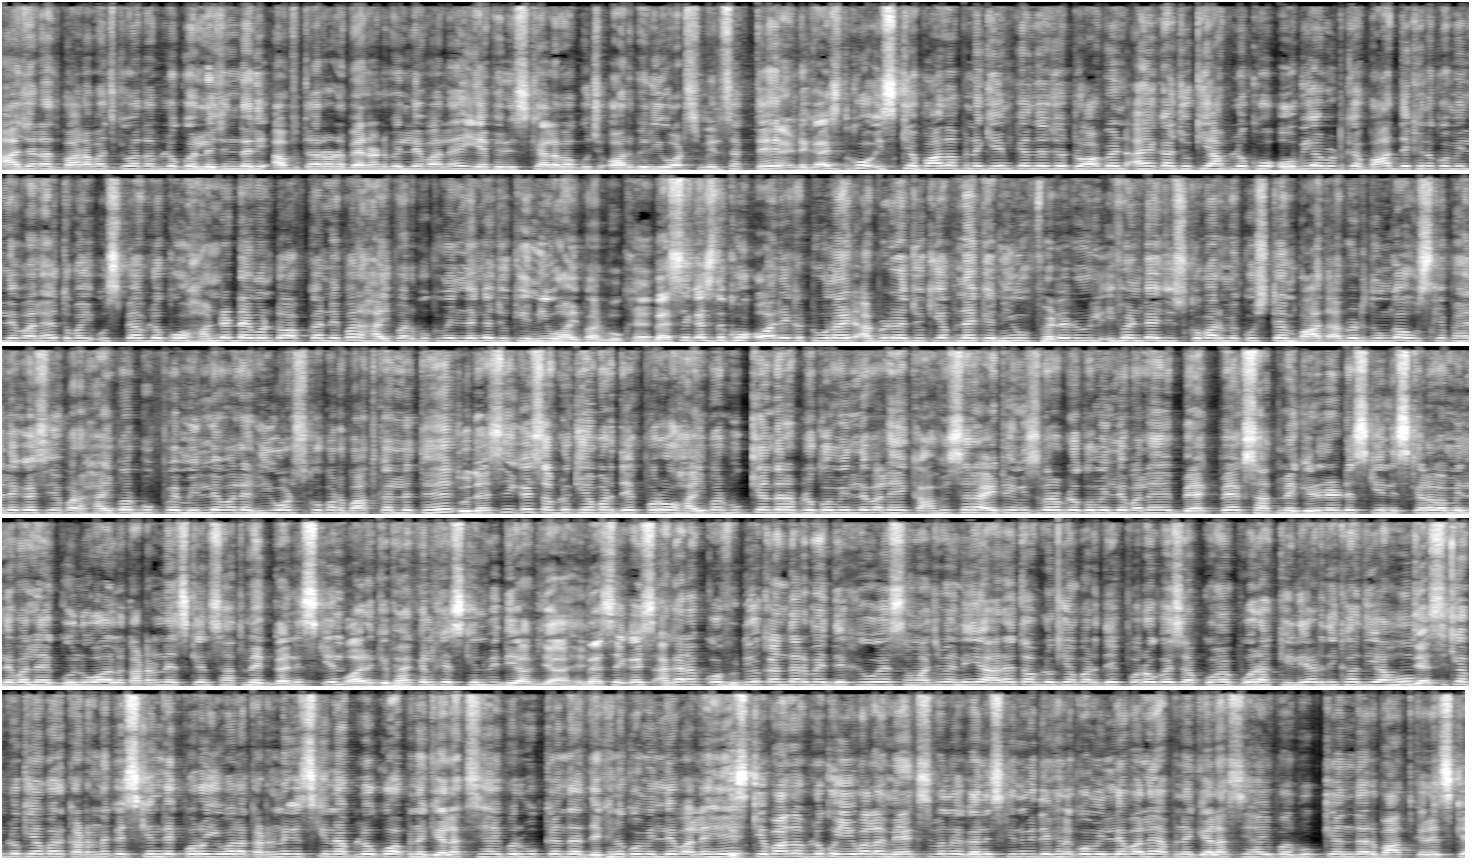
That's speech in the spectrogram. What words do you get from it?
आज रात बारह बजे के बाद आप लोग को लेजेंडरी अवतार और बैनर मिलने वाला है, या फिर इसके अलावा कुछ और भी रिवॉर्ड्स मिल सकते हैं। एंड गाइस देखो, इसके बाद अपने गेम के अंदर जो टॉप एंड आएगा, जो कि आप लोग को ओबी अपडेट के बाद देखने को मिलने वाला है तो भाई उस पे आप लोग को हंड्रेड डायमंड टॉप करने पर हाइपर बुक मिल जाएँगे, जो कि न्यू हाइपर बुक है। वैसे गाइस देखो, और एक टू नाइट अपडेट है, जो कि अपना एक न्यू फेडरल व्हील इवेंट है, जिसको बार मैं कुछ टाइम बाद अपडेट दूँगा। उसके पहले गैस यहाँ पर हाइपर बुक पे मिलने वाले रिवॉर्ड्स के ऊपर बात कर लेते हैं। तो जैसे गैस आप लोग यहाँ पर देख पा रहे हो हाइपर बुक के अंदर आप लोग को मिलने वाले हैं, काफ़ी सारे आइटम इस बार आप लोग को मिलने वाले हैं। बैक पैक साथ में ग्रेनेड स्किन इसके अलावा मिलने वाले हैं गुलवाल कटन स्किन साथ में गन स्किन और एक व्हीकल के स्किन भी दिया गया है। वैसे गैस अगर आपको वीडियो के अंदर में देखे हुए, समझ में नहीं आ रहा है तो आप लोग यहाँ पर देख पा रहे आपको मैं पूरा क्लियर दिखा दिया हूँ। जैसे कि आप लोग यहाँ पर कटना का स्किन देख पा रहे हो ये वाला कटना का स्किन आप लोग को अपने गैलेक्सी हाइपर बुक के अंदर देखने को मिलने वाले हैं। इसके बाद आप लोग को ये वाला मैक्स वन का गन स्किन भी देखने को मिलने वाला है अपने गैलेक्सी हाइपर बुक के अंदर। बात करें इसके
